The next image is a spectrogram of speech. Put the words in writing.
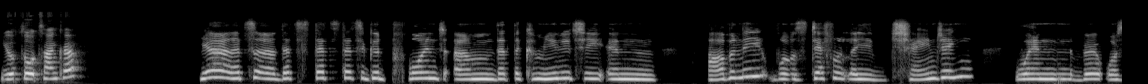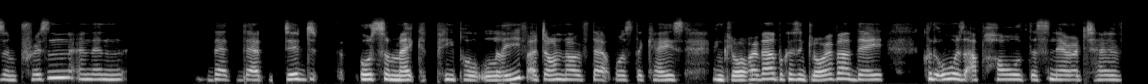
Your thoughts, Anke? Yeah, that's a that's that's that's a good point. Um, that the community in Albany was definitely changing when Bert was in prison, and then that that did also make people leave. I don't know if that was the case in Gloriavale because in Gloriavale they could always uphold this narrative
